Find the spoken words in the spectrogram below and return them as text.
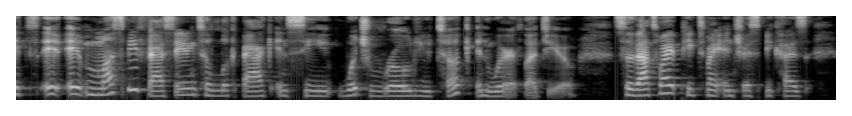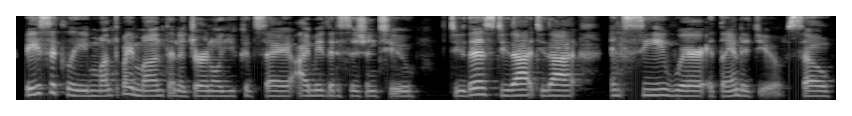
it's it, it must be fascinating to look back and see which road you took and where it led you. So that's why it piqued my interest because basically month by month in a journal you could say I made the decision to do this, do that, do that and see where it landed you. So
